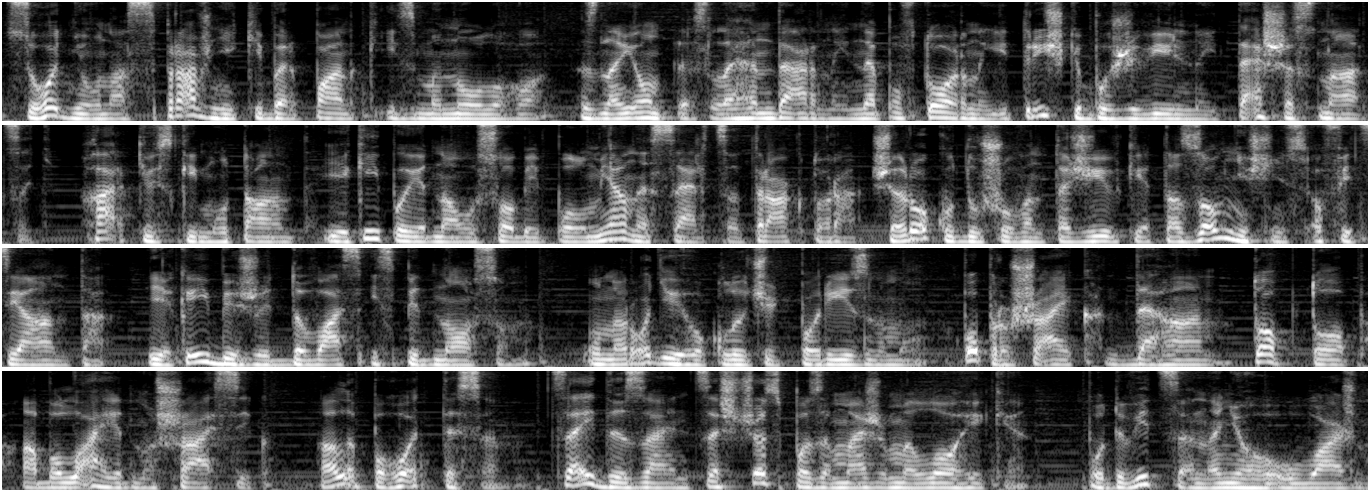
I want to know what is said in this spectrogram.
Сьогодні у нас справжній кіберпанк із минулого. Знайомтесь, легендарний, неповторний і трішки божевільний Т-16, харківський мутант, який поєднав у собі полум'яне серце трактора, широку душу вантажівки та зовнішність офіціанта, який біжить до вас із під носом. У народі його кличуть по-різному: попрошайка, деган, топ-топ або лагідно шасік. Але погодьтеся, цей дизайн це щось поза межами логіки. Подивіться на нього уважно.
